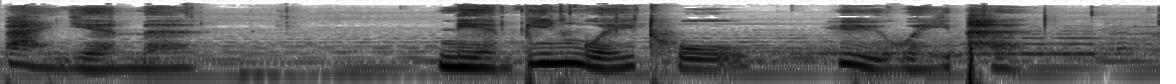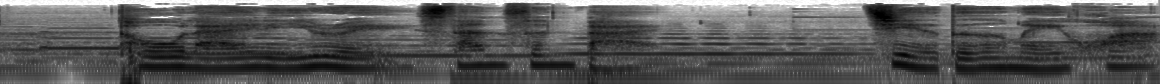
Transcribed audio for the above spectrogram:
半掩门，碾冰为土，玉为盆。偷来梨蕊三分白，借得梅花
